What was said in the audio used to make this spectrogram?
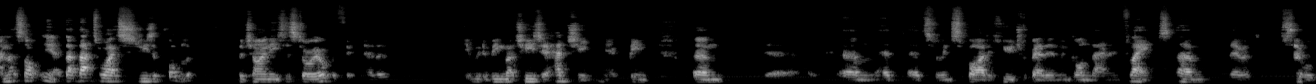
And that's not, you know, that, that's why she's a problem for Chinese historiography. You know, it would have been much easier had she you know, been, um, uh, um, had, had, sort of inspired a huge rebellion and gone down in flames. Um, there are several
